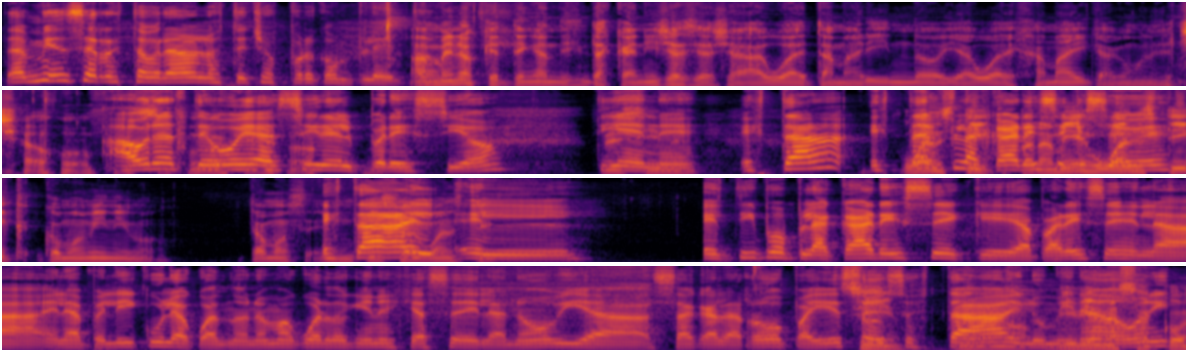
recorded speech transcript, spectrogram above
También se restauraron los techos por completo. A menos que tengan distintas canillas y haya agua de tamarindo y agua de Jamaica, como en el chavo. Ahora te voy a no. decir el precio. Decime. Tiene. Está, está One el stick, placar para ese mí es one ve. stick como mínimo. Estamos en un Está piso de el, one stick. el, el tipo placar ese que aparece en la, en la película cuando no me acuerdo quién es que hace de la novia, saca la ropa y eso, Sí, eso está no, no, iluminado Viviana bonito.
